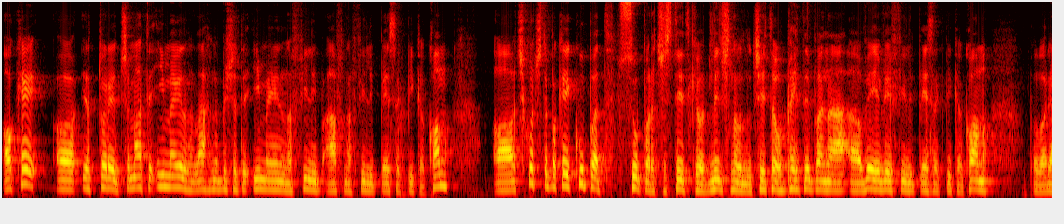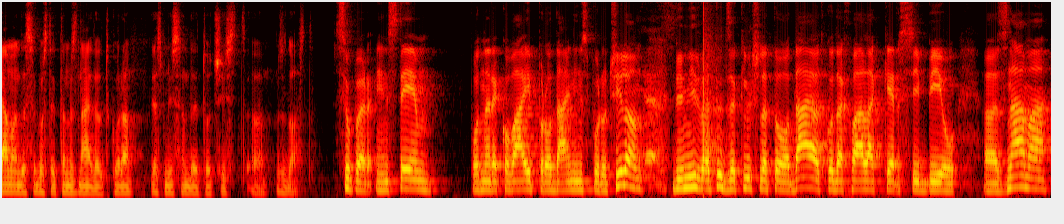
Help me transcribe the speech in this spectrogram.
Ok, uh, ja, torej, če imate e-mail, lahko napišete e-mail na filipafnafilipesek.com. Uh, če hočete pa kaj kupiti, super, čestitke, odlična odločitev, pejte pa na uh, www.filipesek.com, pa verjamem, da se boste tam znajdel. Tako da jaz mislim, da je to čist uh, zadost. Super. In s tem, pod narekovaji, prodajnim sporočilom, yes. bi mi dva tudi zaključila to oddajo. Tako da hvala, ker si bil uh, z nama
